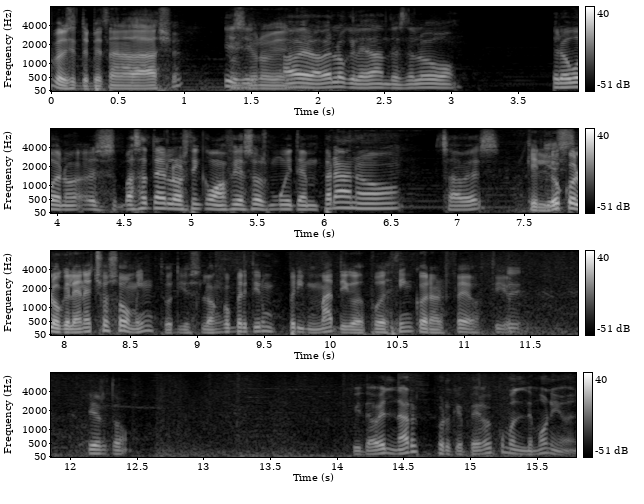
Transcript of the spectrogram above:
pero si te empiezan a dar Ashe. Sí, pues sí. yo no vi- A ver, a ver lo que le dan, desde luego. Pero bueno, es- vas a tener los cinco mafiosos muy temprano, ¿sabes? Qué loco es- lo que le han hecho a Sominto, tío. Se lo han convertido en un prismático después de 5 nerfeos, tío. Sí. Cierto. Cuidado el Narc porque pega como el demonio, ¿eh?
